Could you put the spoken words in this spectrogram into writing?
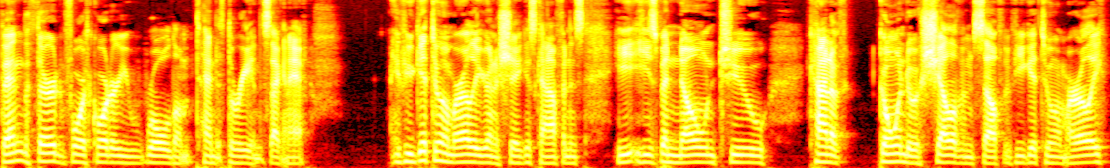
Then the third and fourth quarter you rolled them 10 to 3 in the second half. If you get to him early you're going to shake his confidence. He, he's been known to kind of go into a shell of himself if you get to him early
